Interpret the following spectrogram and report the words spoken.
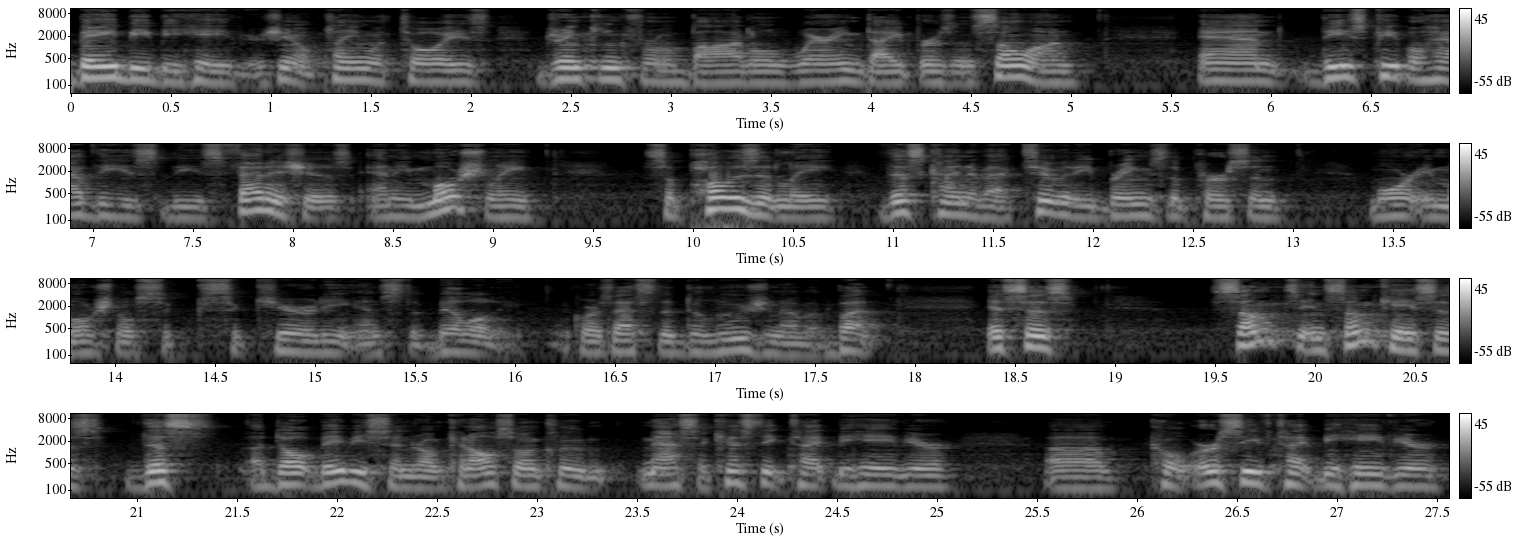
baby behaviors, you know, playing with toys, drinking from a bottle, wearing diapers, and so on. And these people have these, these fetishes, and emotionally, supposedly, this kind of activity brings the person more emotional security and stability. Of course, that's the delusion of it. But it says some, in some cases, this adult baby syndrome can also include masochistic type behavior, uh, coercive type behavior,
